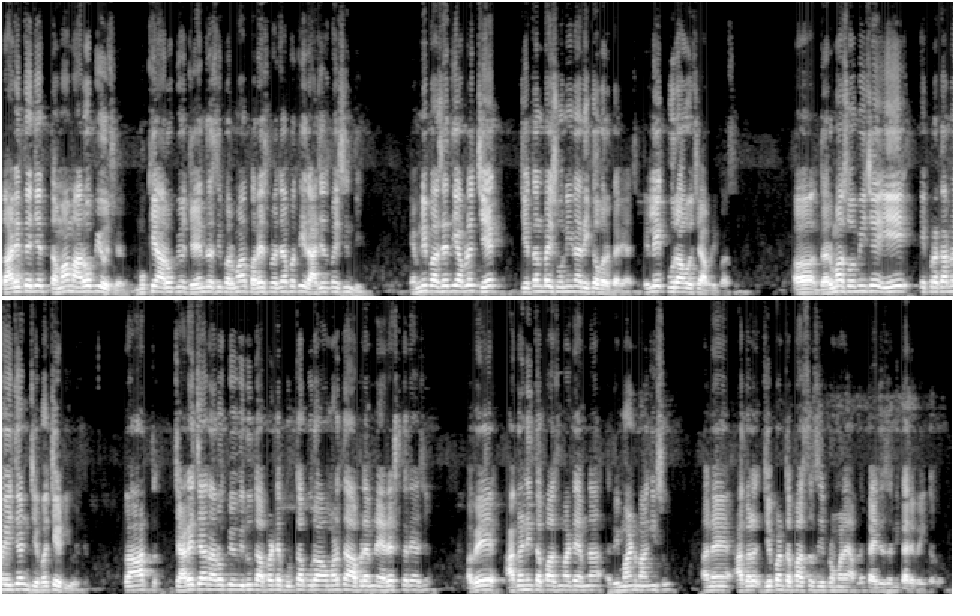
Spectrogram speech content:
તો આ રીતે જે તમામ આરોપીઓ છે, મુખ્ય આરોપીઓ જયેન્દ્રસિંહ પરમાર, પરેશ પ્રજાપતિ, રાજેશભાઈ સિંધી, એમની પાસેથી આપણે ચેક ચેતનભાઈ સોનીના રિકવર કર્યા છે. એટલે એક પુરાવો છે આપણી પાસે. ધર્મા સોમી છે એ એક પ્રકારનો એજન્ટ છે, વચેટીઓ છે. તો આ ચારે ચાર આરોપીઓ વિરુદ્ધ આપણને પૂરતા પુરાવા મળતા આપણે એમને એરેસ્ટ કર્યા છે. હવે આગળની તપાસ માટે એમના રિમાન્ડ માંગીશું અને આગળ જે પણ તપાસ થશે એ પ્રમાણે આપણે કાયદેસરની કાર્યવાહી કરવાની.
